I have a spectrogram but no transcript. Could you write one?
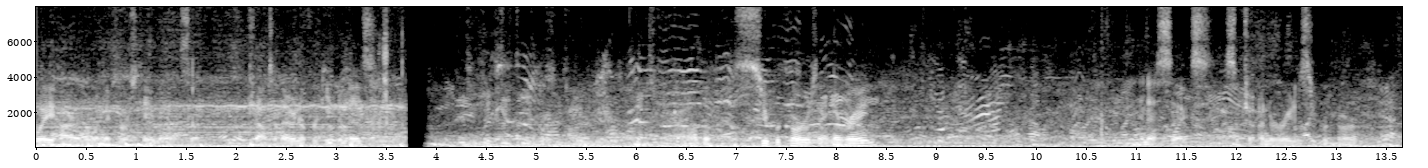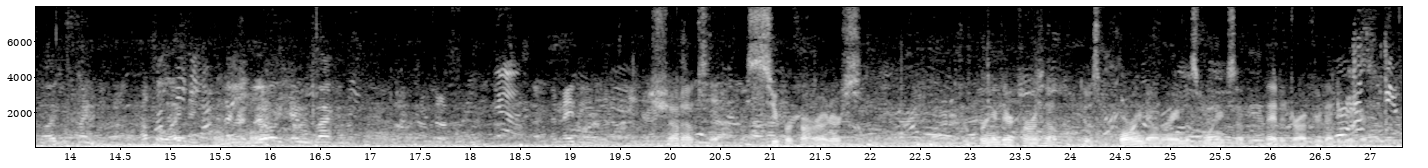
way higher than when they first came out. So shout out to the owner for keeping his. Got all the supercars in the rain. NSX, such an underrated supercar. Shout out to supercar owners for bringing their cars out. It was pouring down rain this morning, so they had to drive through that to get here.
